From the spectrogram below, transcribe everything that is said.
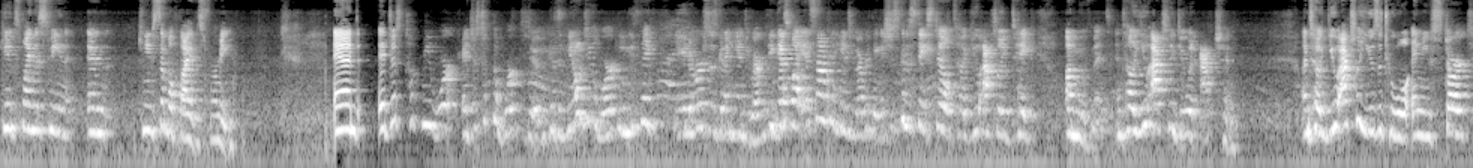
Can you explain this to me and can you simplify this for me? And it just took me work. It just took the work to do it. Because if you don't do the work and you think the universe is going to hand you everything, guess what? It's not going to hand you everything. It's just going to stay still until you actually take a movement, until you actually do an action until you actually use a tool and you start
